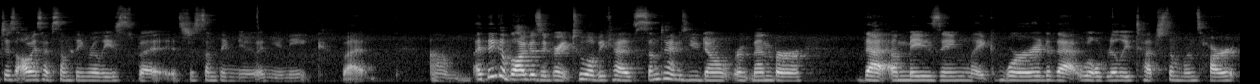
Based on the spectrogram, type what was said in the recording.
just always have something released, but it's just something new and unique. But um, I think a blog is a great tool because sometimes you don't remember that amazing like word that will really touch someone's heart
